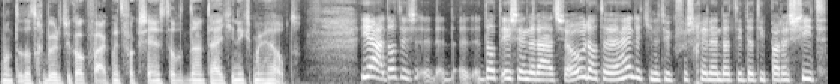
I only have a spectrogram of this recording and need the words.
Want dat gebeurt natuurlijk ook vaak met vaccins... dat het na een tijdje niks meer helpt. Ja, dat is, dat is inderdaad zo. Dat, uh, hè, dat je natuurlijk verschillen... dat die, dat die parasiet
